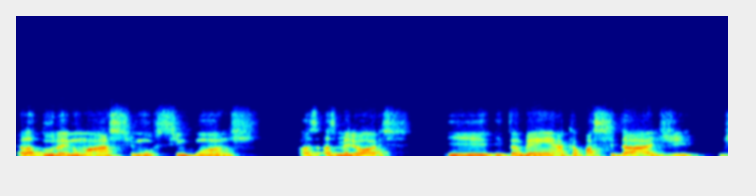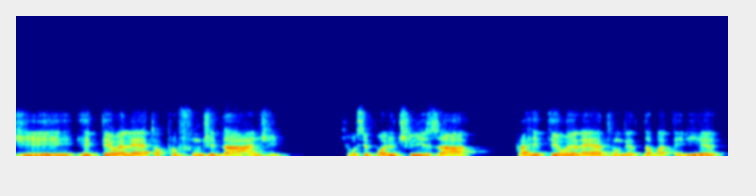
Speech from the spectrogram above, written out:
ela dura aí no máximo cinco anos, as, as melhores, e, e também a capacidade de reter o elétron, a profundidade que você pode utilizar para reter o elétron dentro da bateria,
